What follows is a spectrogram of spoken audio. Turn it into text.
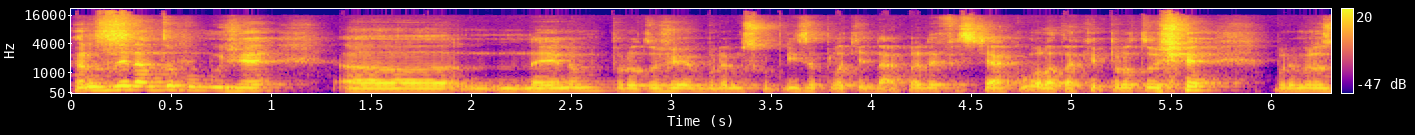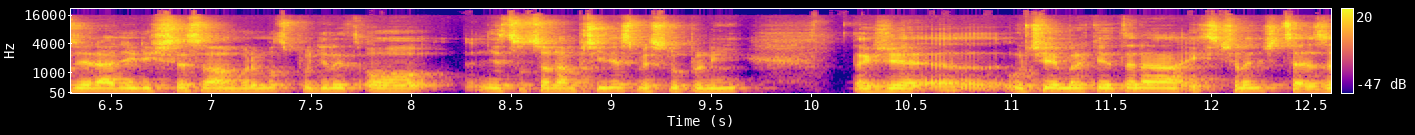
Hrozně nám to pomůže, uh, nejenom proto, že budeme schopni zaplatit náklady festiáků, ale taky proto, že budeme hrozně rádi, když se s vámi budeme moc podělit o něco, co nám přijde smysluplný. Takže uh, určitě mrkněte na xchallenge.cz,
